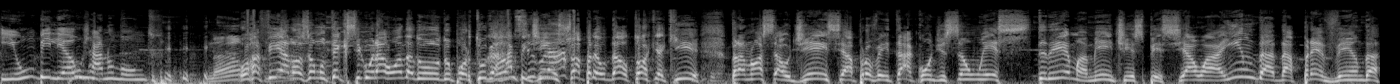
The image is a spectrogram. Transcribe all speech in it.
E um bilhão já no mundo. Não. Ô, Rafinha, nós vamos ter que segurar a onda do, do Portuga Vamos rapidinho, segurar. só para eu dar o toque aqui para nossa audiência, aproveitar a condição extremamente especial ainda da pré-venda,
